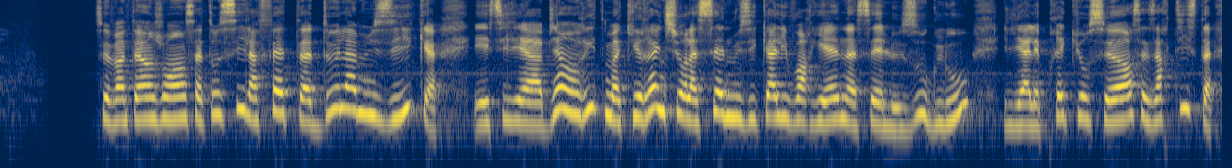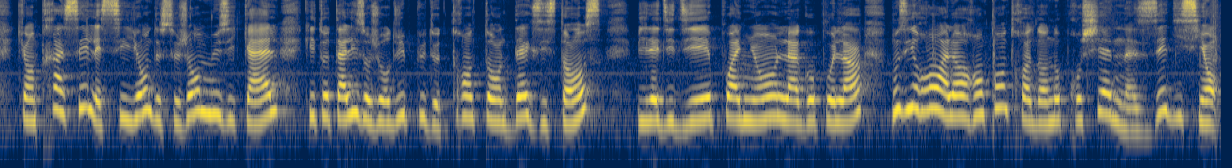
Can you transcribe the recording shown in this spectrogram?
Ce 21 juin, c'est aussi la fête de la musique. Et s'il y a bien un rythme qui règne sur la scène musicale ivoirienne, c'est le zouglou. Il y a les précurseurs, ces artistes qui ont tracé les sillons de ce genre musical qui totalise aujourd'hui plus de 30 ans d'existence. Billet Didier, Poignon, Lago Paulin. Nous irons à leur rencontre dans nos prochaines éditions.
